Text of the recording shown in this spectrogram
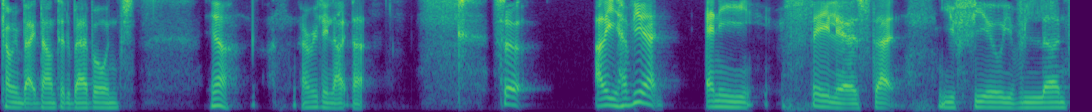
coming back down to the bare bones. Yeah, I really like that. So, Ali, have you had any failures that you feel you've learned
